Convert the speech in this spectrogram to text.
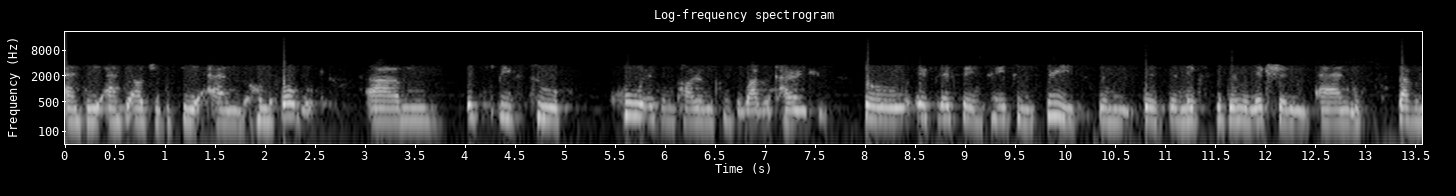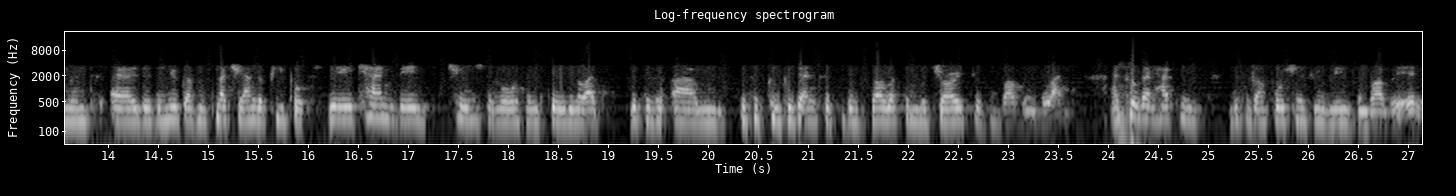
anti anti LGBT and homophobic. Um, it speaks to who is in parliament in Zimbabwe currently. So, if let's say in 2023, when there's the next there's election and government, uh, there's a new government, much younger people, they can then change the laws and say, you know what, this is um, this is. It's not what the majority of Zimbabweans want. Until that happens, this is unfortunately where Zimbabwe is.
